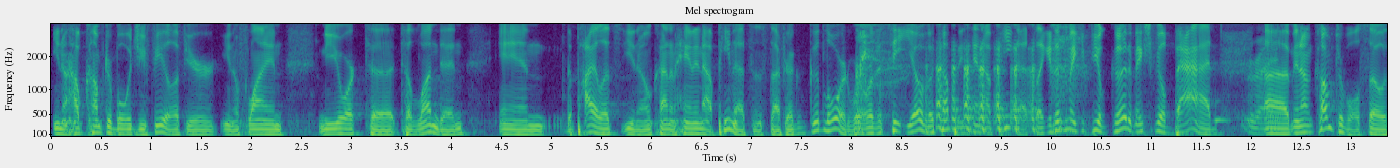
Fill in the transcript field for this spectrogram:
you know, how comfortable would you feel if you're, you know, flying New York to, to London and the pilots, you know, kind of handing out peanuts and stuff. You're like, good lord, or the CEO of the company handing out peanuts. Like, it doesn't make you feel good; it makes you feel bad right. um, and uncomfortable. So,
